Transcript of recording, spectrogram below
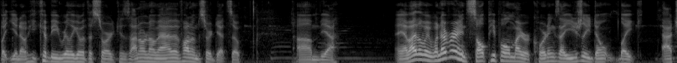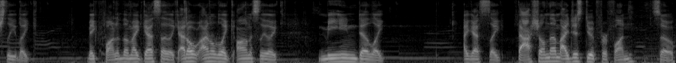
but you know, he could be really good with a sword, because I don't know, man, I haven't fought him sword yet, so, um, yeah. And yeah, by the way, whenever I insult people in my recordings, I usually don't, like, actually, like, make fun of them, I guess. I, like, I don't, I don't, like, honestly, like, mean to, like, I guess, like, bash on them. I just do it for fun, so,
